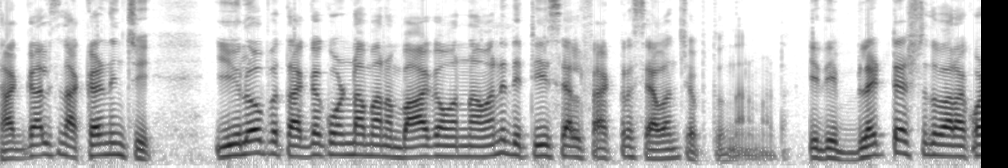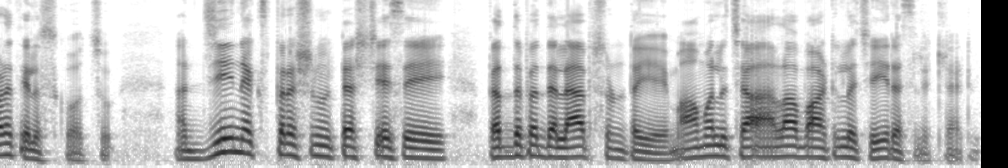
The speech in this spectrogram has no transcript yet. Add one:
తగ్గాల్సింది అక్కడి నుంచి ఈ లోపు తగ్గకుండా మనం బాగా ఉన్నామని ఇది టీ సెల్ ఫ్యాక్టర్ సెవెన్ చెప్తుంది అనమాట ఇది బ్లడ్ టెస్ట్ ద్వారా కూడా తెలుసుకోవచ్చు. జీన్ ఎక్స్ప్రెషన్ టెస్ట్ చేసే పెద్ద పెద్ద ల్యాబ్స్ ఉంటాయి. మామూలు చాలా వాటిలో చేయరు అసలు ఇట్లాంటివి.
